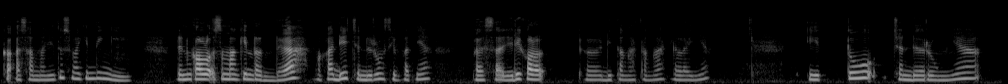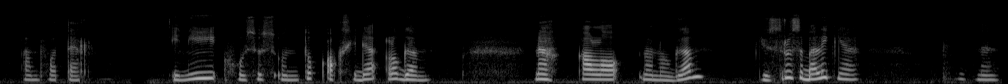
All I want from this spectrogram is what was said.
keasamannya itu semakin tinggi. Dan kalau semakin rendah maka dia cenderung sifatnya basa jadi kalau e, di tengah-tengah nilainya itu cenderungnya amfoter. Ini khusus untuk oksida logam. Nah kalau non logam justru sebaliknya. Nah,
